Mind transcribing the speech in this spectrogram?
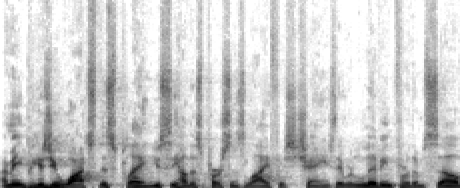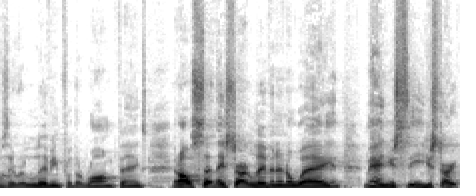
I mean, because you watch this play and you see how this person's life was changed. They were living for themselves, they were living for the wrong things. And all of a sudden they start living in a way, and man, you see, you start,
